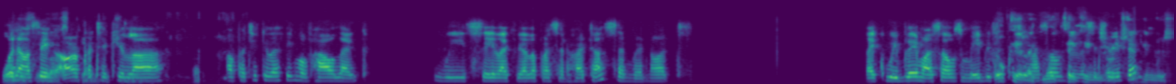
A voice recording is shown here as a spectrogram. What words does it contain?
when I was was saying our point that you particular, our particular thing of how like we say like the other person hurt us and we're not like we blame ourselves maybe for okay putting like not ourselves in the situation. res-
